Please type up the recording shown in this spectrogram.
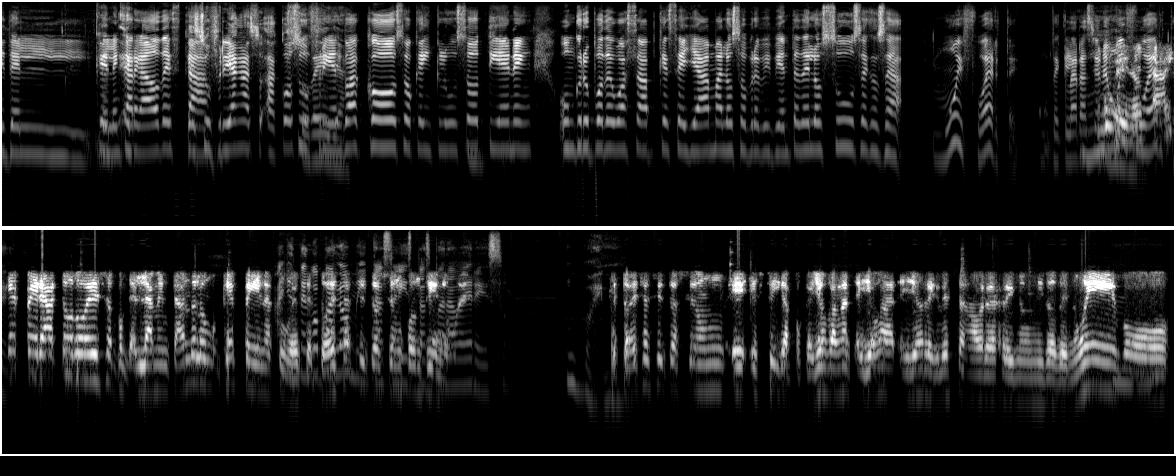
y del, Que- del encargado de Que staff. sufrían acoso de sufriendo ella. acoso, que incluso tienen un grupo de WhatsApp que se llama Los sobrevivientes de los Sussex, o sea, muy fuerte. Declaraciones muy Bueno, hay fuertes. que esperar todo eso, porque lamentándolo, qué pena ves que toda esa situación eso. Bueno. que toda esa situación eh, eh, siga porque ellos van a, ellos ellos regresan ahora al Reino Unido de nuevo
